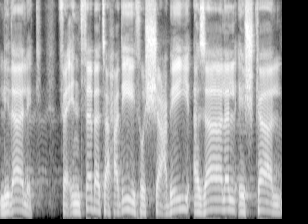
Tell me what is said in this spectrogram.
لذلك فإن ثبت حديث الشعبي أزال الإشكال.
